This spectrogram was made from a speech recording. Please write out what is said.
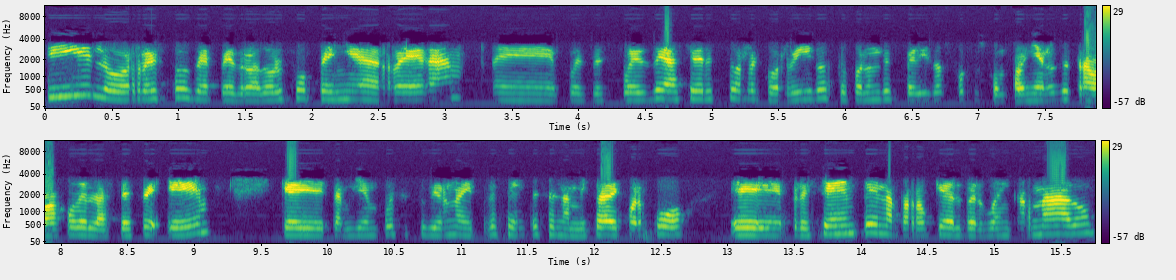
sí, los restos de Pedro Adolfo Peña Herrera, eh, pues después de hacer estos recorridos que fueron despedidos por sus compañeros de trabajo de la CFE, que también pues estuvieron ahí presentes en la misa de cuerpo eh, presente en la parroquia del Verbo Encarnado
